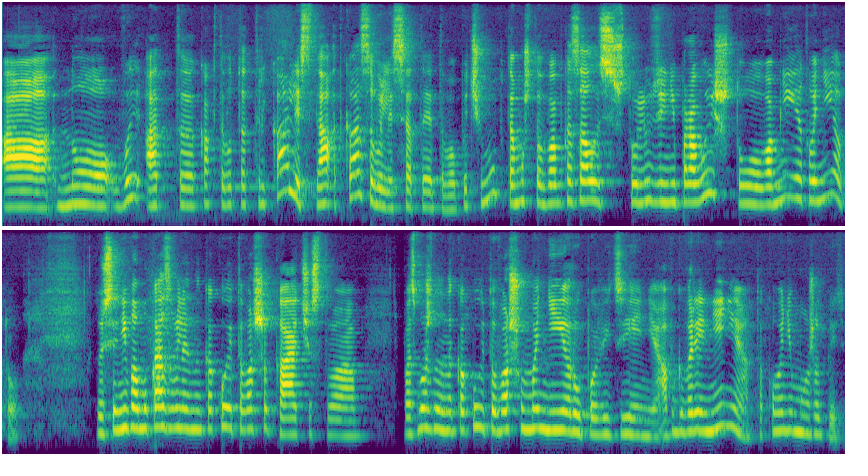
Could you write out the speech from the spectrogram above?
а, но вы от, как-то вот отрекались, да, отказывались от этого. Почему? Потому что вам казалось, что люди не правы, что во мне этого нету. То есть они вам указывали на какое-то ваше качество, возможно, на какую-то вашу манеру поведения, а вы говорили, не-не, такого не может быть.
